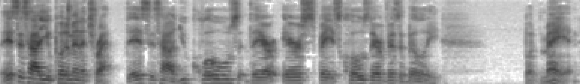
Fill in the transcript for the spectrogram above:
This is how you put them in a trap. This is how you close their airspace, close their visibility. But man,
